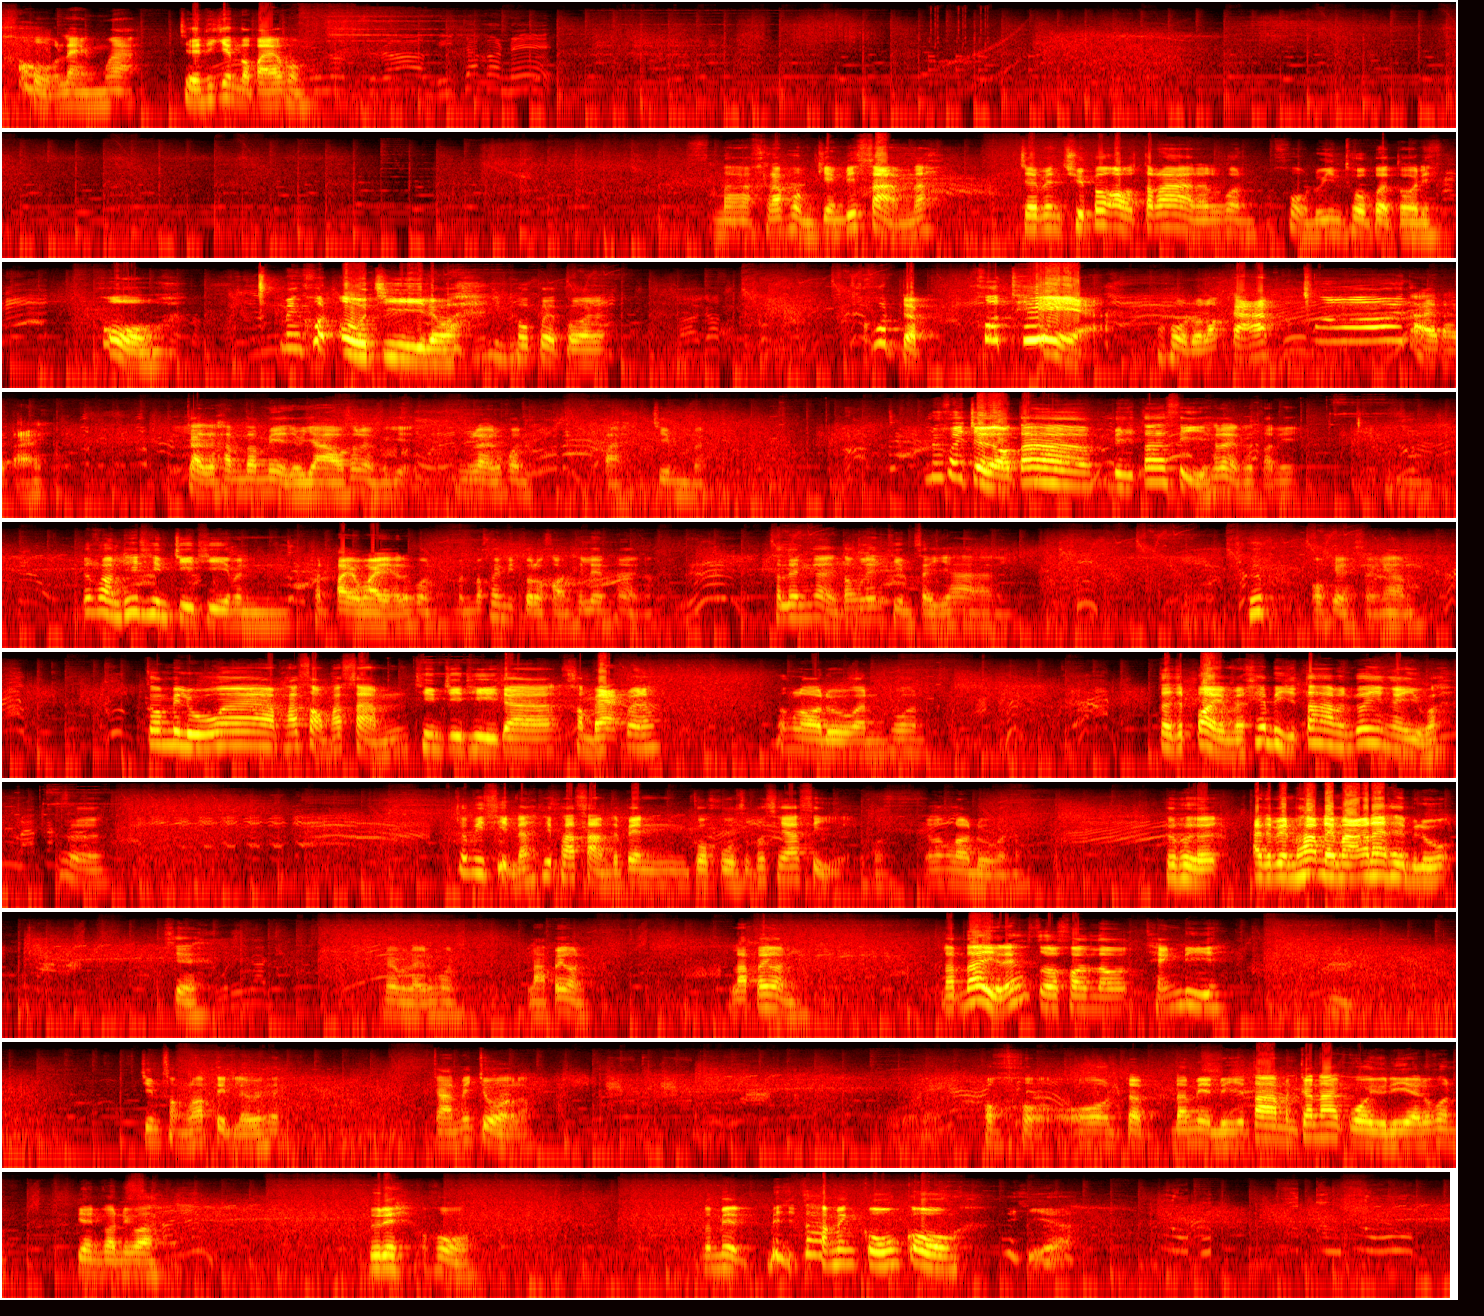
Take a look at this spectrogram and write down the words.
โอ้แรงมาก เจอที่เกมต่อไปครับผมมาครับผมเกมที่ 3 นะ จะเป็นทริปเปิลอัลตร้านะทุกคน โอ้โห ดูอินโทรเปิดตัวดิ โอ้ แม่งโคตร OG เลยวะอินโทรเปิดตัวนะโคตรแบบโคตรเท่อะโอ้โหโดนล็อกการ์ดโอ้ยตายตายตายกะจะทำดาเมจยาวๆซะหน่อยเมื่อกี้ไม่เป็นไรทุกคนไปจิ้มไปไม่ค่อยเจออัลต้าเบต้าสี่เท่าไหร่นะตอนนี้ด้วยความที่ทีม GT มันมันไปไวอะทุกคนมันไม่ค่อยมีตัวละครให้เล่นเท่าไหร่เนอะถ้าเล่นก็อาจจะต้องเล่นทีมไซย่าอะไรอย่างงี้ปึ๊บโอเคสวยงาม ก็ไม่รู้ว่าพาร์ทสองพาร์ทสามทีม GT จะคัมแบ็กด้วยนะ ต้องรอดูกันทุกคนแต่จะปล่อยมาแค่บิจิต้ามันก็ยังไงอยู่วะเออก็มีสิทธินะที่พาร์ทสามจะเป็นโกคูซูเปอร์เซียสี่ทุกคนก็ต้องรอดูกันนะเผื่ออาจจะเป็นภาคไดมาก็ได้ใครจะไปรู้ โอเค ไม่เป็นไรทุกคน รับไปก่อน รับไปก่อน รับได้อยู่แล้วตัวละครเราแทงดี จิมสองรอบติดเลยเว้ยการไม่จั่วเหรอ โอ้โห แต่ดาเมจดิจิต้ามันก็น่ากลัวอยู่ดีอะทุกคน เปลี่ยนก่อนดีกว่า ดูดิ โอ้โห ดาเมจดิจิต้าแม่งโกงโกงเฮีย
